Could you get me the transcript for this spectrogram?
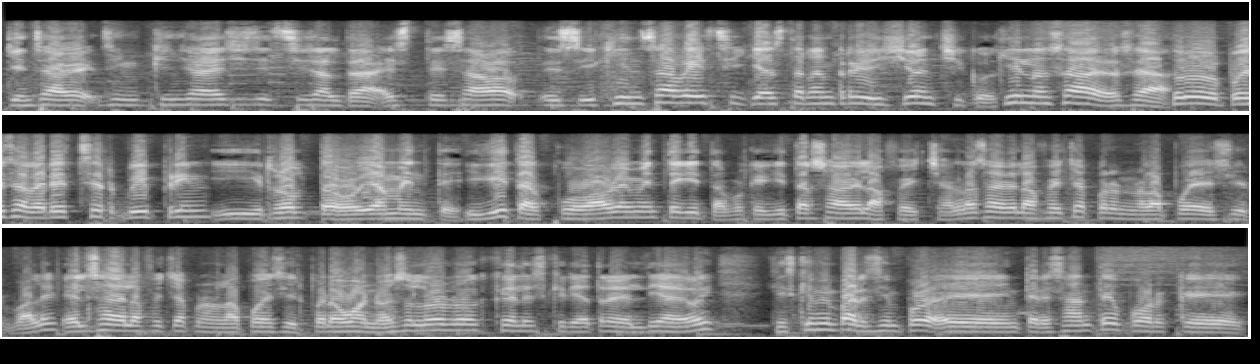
quién sabe, quién sabe si, saldrá este sábado. Y quién sabe si ya estará en revisión, chicos. ¿Quién lo sabe? O sea, solo lo puede saber Etzer, Biprin y Robta, obviamente. Y Guitar, probablemente Guitar, porque Guitar sabe la fecha. Él la sabe la fecha, pero no la puede decir, ¿vale? Él sabe la fecha, pero no la puede decir. Pero bueno, eso es lo que les quería traer el día de hoy. Que es que me parece eh, interesante porque,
